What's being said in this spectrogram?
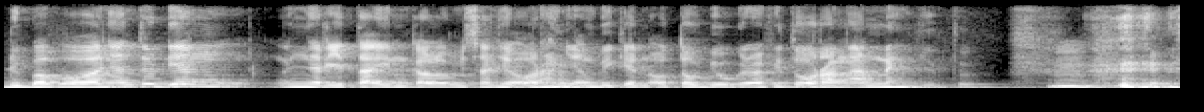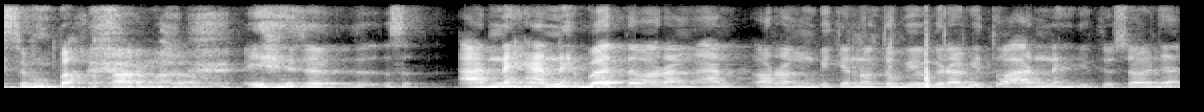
di bab awalnya tuh dia nyeritain kalau misalnya orang yang bikin autobiografi tuh orang aneh gitu. Hmm. Sumpah. Karma dong. Iya, se- aneh-aneh banget orang an- orang bikin autobiografi tuh aneh gitu. Soalnya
